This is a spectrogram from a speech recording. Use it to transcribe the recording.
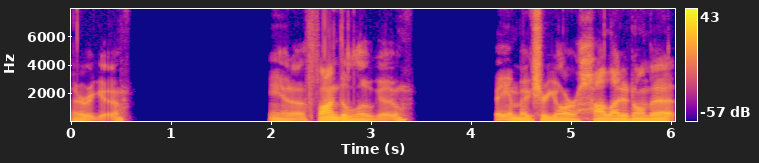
There we go. And uh, find the logo. Okay, and make sure you are highlighted on that.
